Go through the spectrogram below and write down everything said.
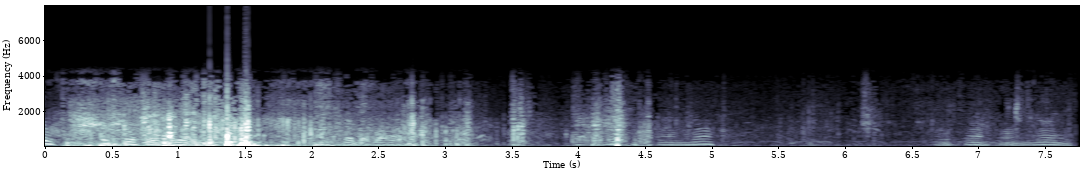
Ну, что тут делать? Всё, добавил. Так, выпускаем рот. Вычерпываем лёдик.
